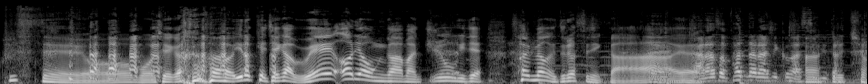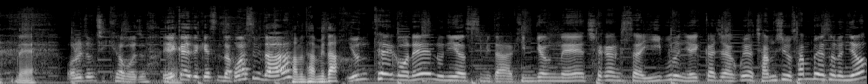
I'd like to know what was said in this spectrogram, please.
글쎄요. 뭐 제가 이렇게 제가 왜 어려운가만 쭉 이제 설명을 드렸으니까. 네, 예. 알아서 판단하실 것 아, 같습니다. 그렇죠. 네. 오늘 좀 지켜보죠. 여기까지 듣겠습니다. 고맙습니다. 감사합니다. 윤태곤의 눈이었습니다. 김경래 최강사 2부는 여기까지 하고요. 잠시 후 3부에서는요.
